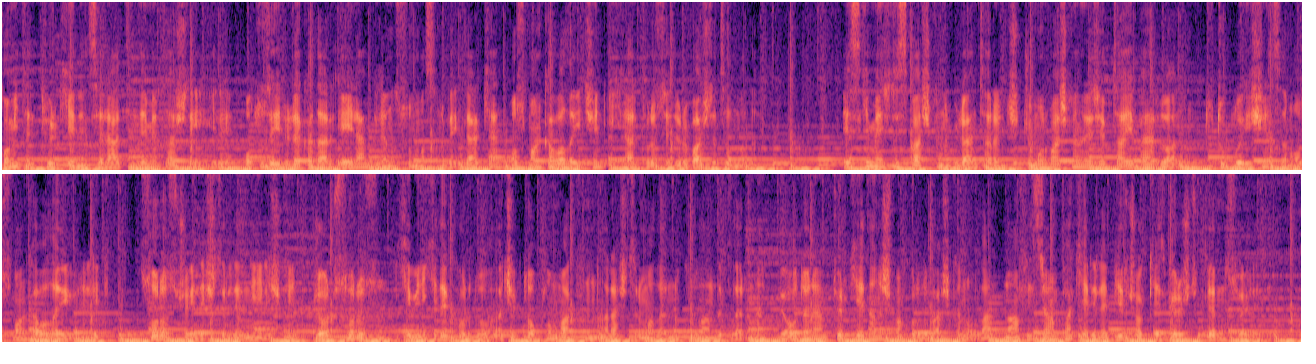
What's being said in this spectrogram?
Komite Türkiye'nin Selahattin Demirtaş'la ilgili 30 Eylül'e kadar eylem planı sunmasını beklerken Osman Kavala için ihlal prosedürü başlatılmadı. Eski Meclis Başkanı Bülent Arınç, Cumhurbaşkanı Recep Tayyip Erdoğan'ın tutuklu iş insanı Osman Kavala'ya yönelik Sorosçu eleştirilerine ilişkin George Soros'un 2002'de kurduğu Açık Toplum Vakfı'nın araştırmalarını kullandıklarını ve o dönem Türkiye Danışma Kurulu Başkanı olan Nafiz Can Paker ile birçok kez görüştüklerini söyledi.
